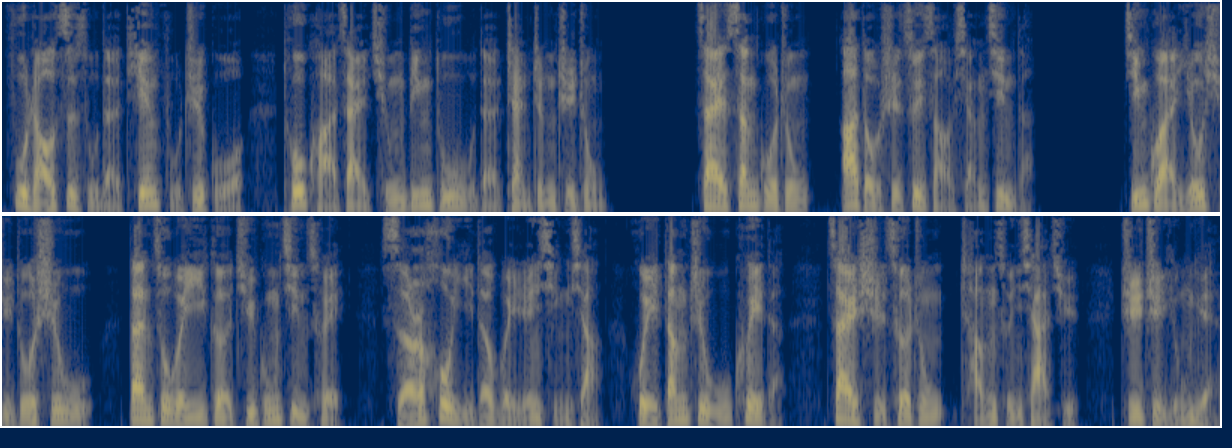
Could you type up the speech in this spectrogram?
富饶自足的天府之国拖垮在穷兵黩武的战争之中。在三国中，阿斗是最早详尽的，尽管有许多失误，但作为一个鞠躬尽瘁、死而后已的伟人形象，会当之无愧的在史册中长存下去，直至永远。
